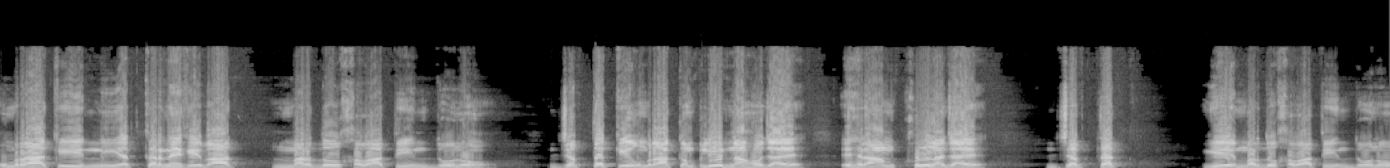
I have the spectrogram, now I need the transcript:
उम्र की नीयत करने के बाद मर्द व ख़वातीन दोनों, जब तक कि उम्र कंप्लीट ना हो जाए, एहराम खुल ना जाए, जब तक ये मर्द व ख़वातीन दोनों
